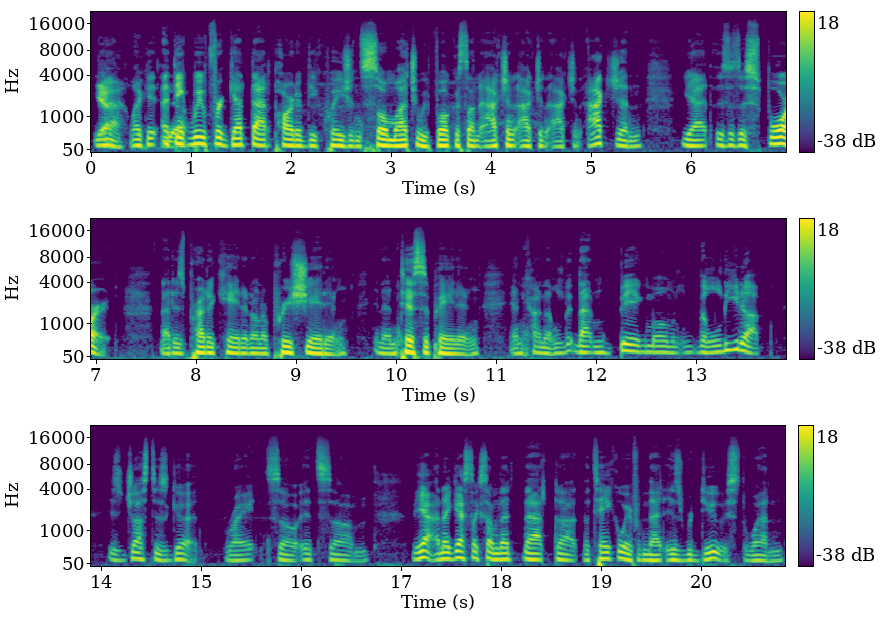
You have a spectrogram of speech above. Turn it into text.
Yeah, yeah like it, I yeah. think we forget that part of the equation so much. We focus on action, action, action, action. Yet this is a sport that is predicated on appreciating and anticipating, and kind of that big moment. The lead up is just as good, right? So it's um, yeah, and I guess like some that that uh, the takeaway from that is reduced when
